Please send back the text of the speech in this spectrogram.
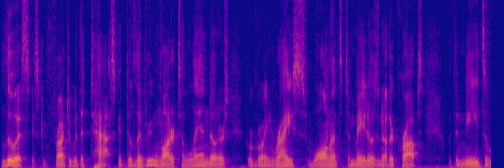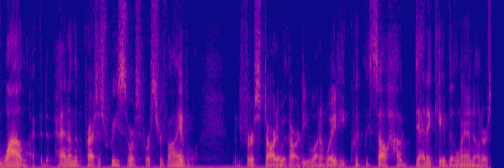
Lewis is confronted with the task of delivering water to landowners who are growing rice, walnuts, tomatoes, and other crops with the needs of wildlife that depend on the precious resource for survival. When he first started with RD 108, he quickly saw how dedicated the landowners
